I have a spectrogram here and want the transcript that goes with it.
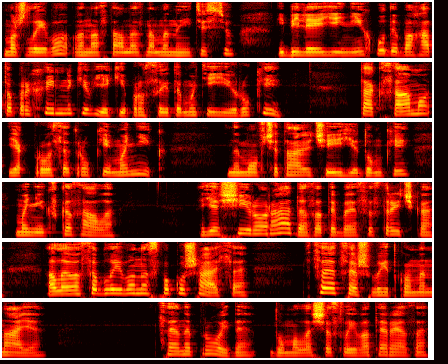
Можливо, вона стане знаменитістю, і біля її ніг буде багато прихильників, які проситимуть її руки, так само, як просять руки Монік. Немов читаючи її думки, Монік сказала: Я щиро рада за тебе, сестричка, але особливо не спокушайся, все це швидко минає. Це не пройде, думала щаслива Тереза.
